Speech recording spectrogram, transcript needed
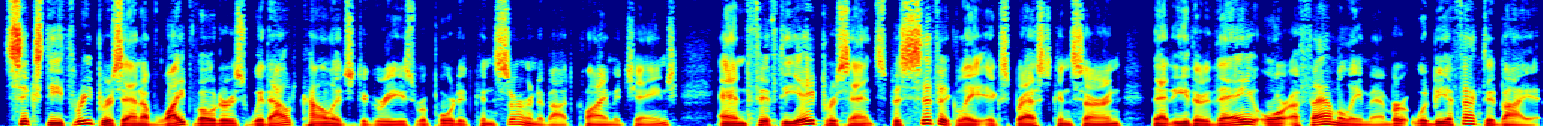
63% of white voters without college degrees reported concern about climate change, and 58% specifically expressed concern that either they or a family member would be affected by it.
